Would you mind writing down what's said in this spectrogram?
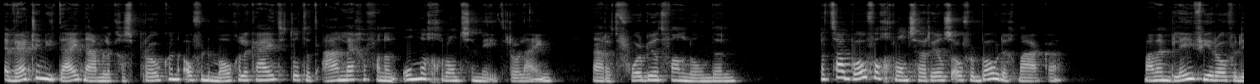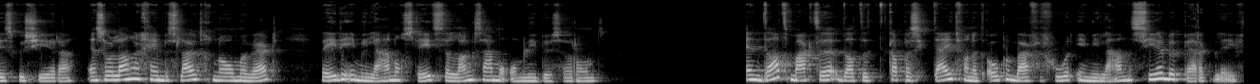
Er werd in die tijd namelijk gesproken over de mogelijkheid tot het aanleggen van een ondergrondse metrolijn, naar het voorbeeld van Londen. Dat zou bovengrondse rails overbodig maken. Maar men bleef hierover discussiëren en zolang er geen besluit genomen werd, reden in Milaan nog steeds de langzame omnibussen rond. En dat maakte dat de capaciteit van het openbaar vervoer in Milaan zeer beperkt bleef.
